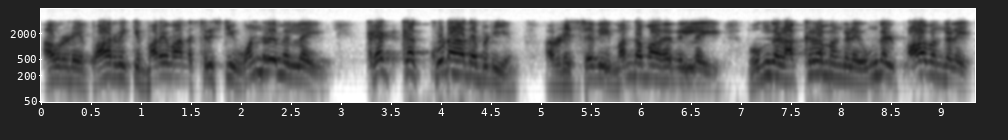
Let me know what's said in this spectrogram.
அவருடைய பார்வைக்கு மறைவான சிருஷ்டி ஒன்றுமில்லை. கேட்க கூடாதபடியும் அவருடைய செவி மந்தமாகவில்லை. உங்கள் அக்கிரமங்களை உங்கள் பாவங்களை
